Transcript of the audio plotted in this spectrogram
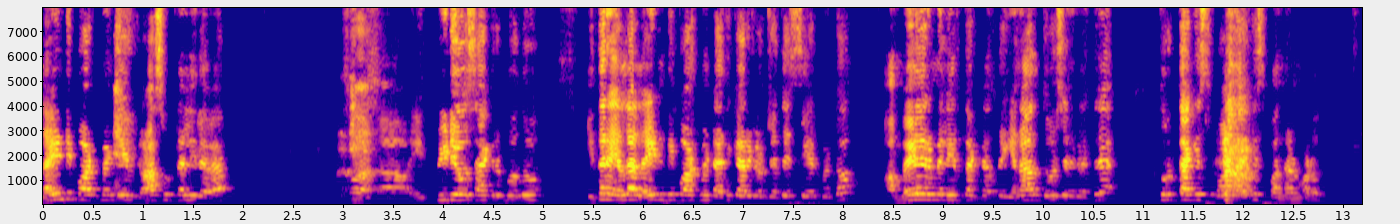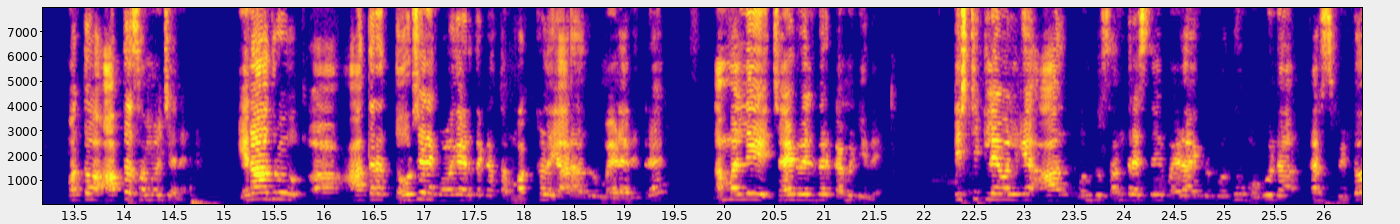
ಲೈನ್ ಡಿಪಾರ್ಟ್ಮೆಂಟ್ ಏನ್ ಗ್ರಾಸ್ ರೂಟ್ನಲ್ಲಿ ಇದಾವೆ ಪಿ ಡಿ ಓಸ್ ಆಗಿರ್ಬೋದು ಇತರ ಎಲ್ಲ ಲೈನ್ ಡಿಪಾರ್ಟ್ಮೆಂಟ್ ಅಧಿಕಾರಿಗಳ ಜೊತೆ ಸೇರ್ಬಿಟ್ಟು ಆ ಮಹಿಳೆಯರ ಮೇಲೆ ಇರ್ತಕ್ಕಂಥ ಏನಾದ್ರು ದೌರ್ಜನ್ಯಗಳಿದ್ರೆ ತುರ್ತಾಗಿ ಸ್ಪಾಟ್ ಆಗಿ ಸ್ಪಂದನೆ ಮಾಡೋದು. ಮತ್ತು ಆಪ್ತ ಸಂಯೋಜನೆ. ಏನಾದ್ರೂ ಆ, ತರ ದೌರ್ಜನ್ಯಕ್ಕೆ ಒಳಗಾಗಿರ್ತಕ್ಕಂಥ ಮಕ್ಕಳು ಯಾರಾದ್ರೂ ಮಹಿಳೆಯರಿದ್ರೆ ನಮ್ಮಲ್ಲಿ ಚೈಲ್ಡ್ ವೆಲ್ಫೇರ್ ಕಮಿಟಿ ಇದೆ. ಡಿಸ್ಟಿಕ್ ಲೆವೆಲ್ಗೆ ಆ ಒಂದು ಸಂತ್ರಸ್ತೆ ಮಹಿಳೆ ಆಗಿರ್ಬೋದು ಮಗುನ ಕರೆಸ್ಬಿಟ್ಟು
